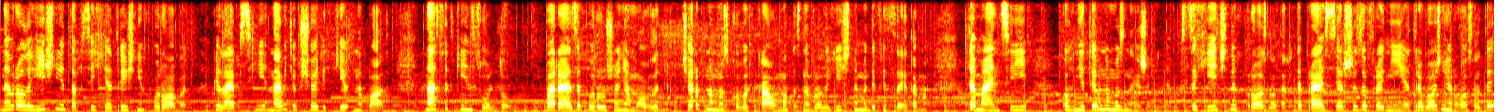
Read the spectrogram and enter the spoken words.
неврологічні та психіатричні хвороби, епілепсії, навіть якщо рідкі напади, наслідки інсульту, парези, порушення мовлення, черепно-мозкових травмах з неврологічними дефіцитами, деменції, когнітивному зниженні, психічних розладах, депресія, шизофренія, тривожні розлади,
